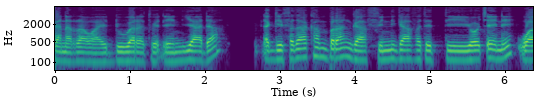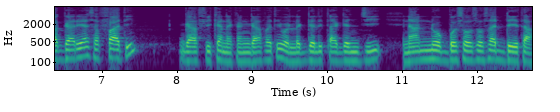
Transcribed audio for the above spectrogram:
kanarraa waa hedduu baratu hedheen yaada. Dhaggeeffataa kan biraan gaaffiin gaafatetti yoo ceene waaggaarii asaffaati. Gaaffii kana kan gaafate Wallagga Lixaa Ganjii naannoo Bosoosoo saddeetaa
